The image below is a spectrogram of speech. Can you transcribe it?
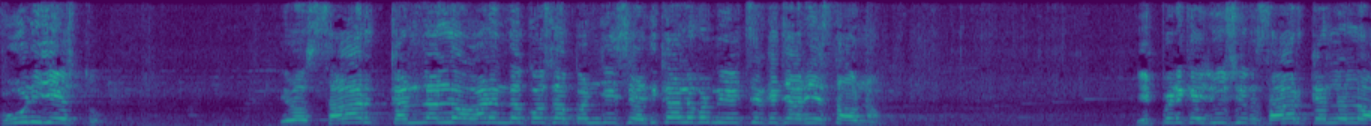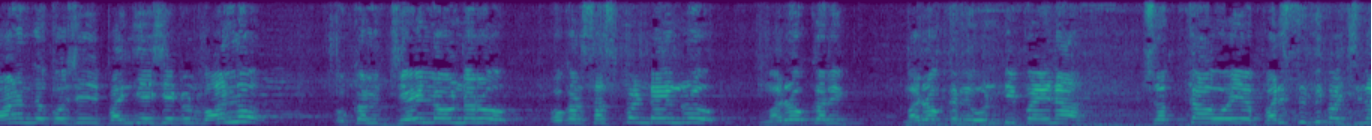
కూని చేస్తూ ఈరోజు సార్ కళ్ళల్లో ఆనందం కోసం పనిచేసే అధికారులు కూడా మేము హెచ్చరిక జారీ చేస్తా ఉన్నాం. ఇప్పటికే చూసి సార్ కళ్ళల్లో ఆనందం కోసం పనిచేసేటువంటి వాళ్ళు. ఒకరు జైల్లో ఉన్నారు ఒకరు సస్పెండ్ అయినరు మరొకరి మరొకరి ఒంటి పైన చొక్కా పోయే పరిస్థితికి వచ్చిన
